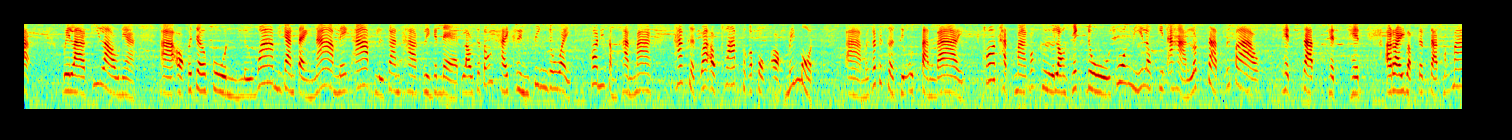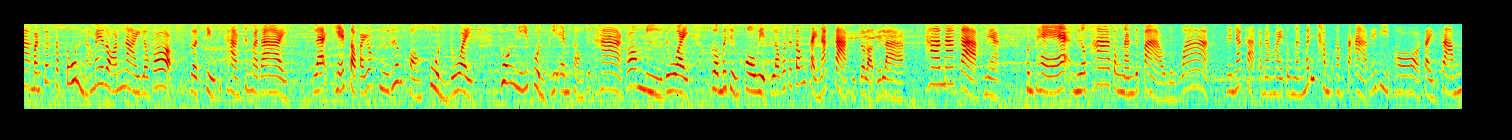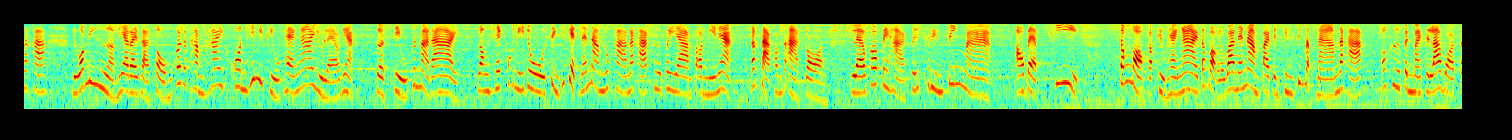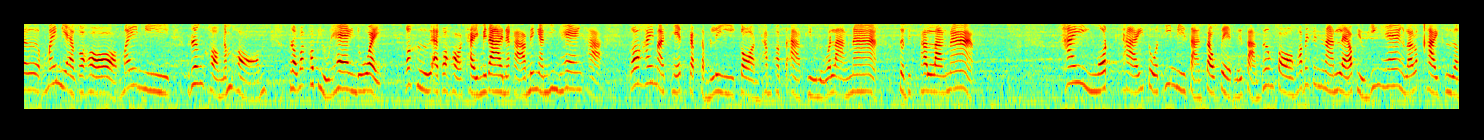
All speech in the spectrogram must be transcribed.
เวลาที่เราเนี่ยอออกไปเจอฝุ่นหรือว่ามีการแต่งหน้าเมคอัพหรือการทาครีมกันแดด เราจะต้องใช้คลีนซิ่งด้วย ข้อนี้สำคัญมาก ถ้าเกิดว่าเอาคราบสกปรกออกไม่หมดมันก็จะเกิดสิวอุดตันได้ ข้อถัดมาก็คือลองเช็คดูช่วงนี้เรากินอาหารรสจัดหรือเปล่า เผ็ดจัดเผ็ดเผ็ด อะไรแบบจัดจัดๆมากๆ มันก็กระตุ้นทำให้ร้อนในแล้วก็เกิดสิวที่คางขึ้นมาได้ และเคสต่อไปก็คือเรื่องของฝุ่นด้วย ช่วงนี้ฝุ่น PM 2.5 ก็มีด้วย รวมไปถึงโควิด เราก็จะต้องใส่หน้ากากอยู่ตลอดเวลา ถ้าหน้ากากเนี่ยคุณแพ้เนื้อผ้าตรงนั้นหรือเปล่า หรือว่าในหน้ากากอนามัยตรงนั้นไม่ได้ทำความสะอาดให้ดีพอใส่ซ้ำนะคะ หรือว่ามีเหงื่อมีอะไรสะสมก็จะทำให้คนที่มีผิวแพ้ง่ายอยู่แล้วเนี่ย เกิดสิวขึ้นมาได้ ลองเช็คพวกนี้ดูสิ่งที่เกดแนะนำลูกค้านะคะ คือพยายามตอนนี้เนี่ยรักษาความสะอาดก่อน แล้วก็ไปหาซื้อครีนซิ่งมา เอาแบบที่ต้องเหมาะกับผิวแพ้ง่าย ต้องบอกเลยว่าแนะนำไปเป็นคลีนซิ่งแบบน้ำนะคะ ก็คือเป็นไมเซล่าวอเตอร์ไม่มีแอลกอฮอล์ไม่มีเรื่องของน้ำหอม เพราะว่าเขาผิวแห้งด้วย ก็คือแอลกอฮอล์ใช้ไม่ได้นะคะ ไม่งั้นยิ่งแห้งค่ะ ก็ให้มาเช็ดกับสำลีก่อนทำความสะอาดผิวหรือว่าล้างหน้า ส่วนผลิตภัณฑ์ล้างหน้า ให้งดใช้ตัวที่มีสารซัลเฟตหรือสารเพิ่มฟอง เพราะไม่เช่นนั้นแล้วผิวยิ่งแห้งแล้วคายเคือง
